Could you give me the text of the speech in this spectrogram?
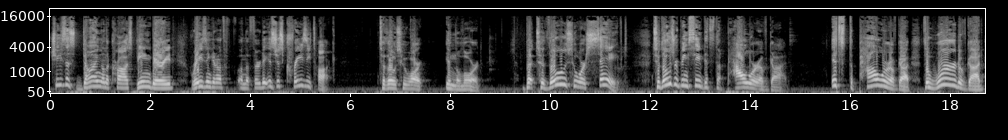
Jesus dying on the cross, being buried, raising it on the, on the third day is just crazy talk to those who aren't in the Lord. But to those who are saved, to those who are being saved, it's the power of God. It's the power of God. The Word of God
